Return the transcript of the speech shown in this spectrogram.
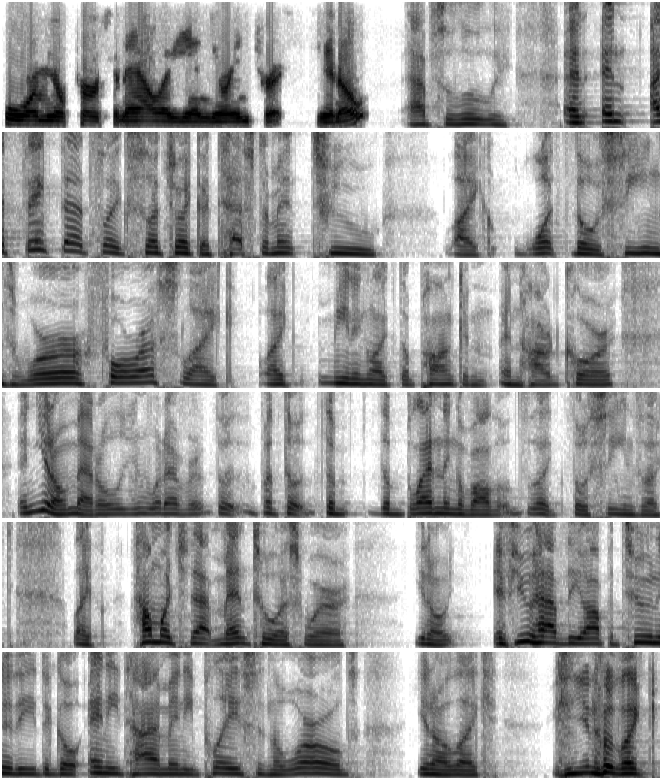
form your personality and your interests, you know. Absolutely. And and I think that's like such like a testament to like what those scenes were for us, like like meaning like the punk and, and hardcore and you know metal and whatever. The, but the, the the blending of all those like those scenes, like like how much that meant to us. Where you know if you have the opportunity to go anytime, any place in the world, you know like you know like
